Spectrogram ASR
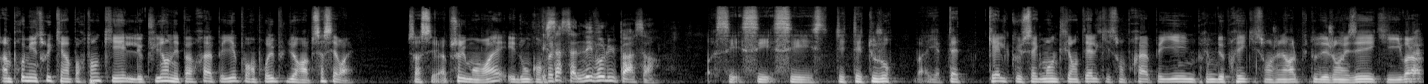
un premier truc qui est important qui est le client n'est pas prêt à payer pour un produit plus durable. Ça, c'est vrai. Ça, c'est absolument vrai. Et donc, en Et fait. ça, ça n'évolue pas, ça. C'est toujours. Il y a peut-être quelques segments de clientèle qui sont prêts à payer une prime de prix, qui sont en général plutôt des gens aisés, qui voilà.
